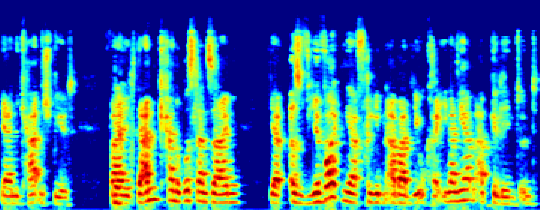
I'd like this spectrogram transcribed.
ja in die Karten spielt. Weil ja. dann kann Russland sagen, ja, also wir wollten ja Frieden, aber die Ukrainer, die haben abgelehnt. Und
